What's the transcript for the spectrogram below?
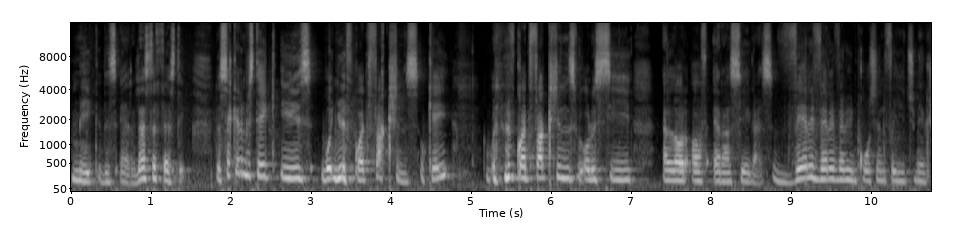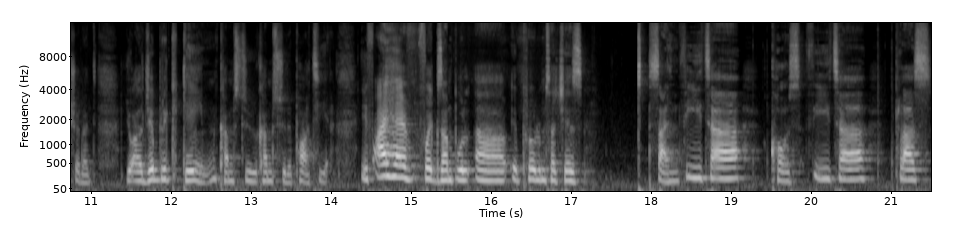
make this error. That's the first thing. The second mistake is when you've got fractions, okay? When you've got fractions, we always see a lot of errors here, guys. Very, very, very important for you to make sure that your algebraic game comes to comes to the part here. If I have, for example, uh, a problem such as sine theta, cos theta, plus,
